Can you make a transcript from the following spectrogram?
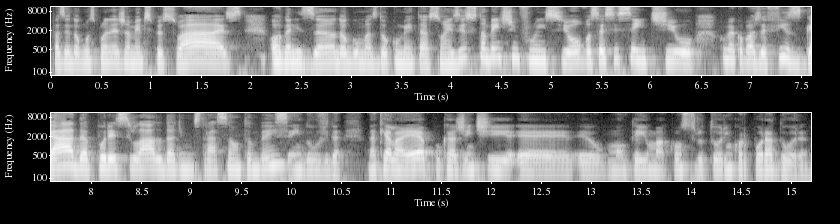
Fazendo alguns planejamentos pessoais, organizando algumas documentações. Isso também te influenciou? Você se sentiu, como é que eu posso dizer, fisgada por esse lado da administração também? Sem dúvida. Naquela época, a gente, é, eu montei uma construtora incorporadora,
